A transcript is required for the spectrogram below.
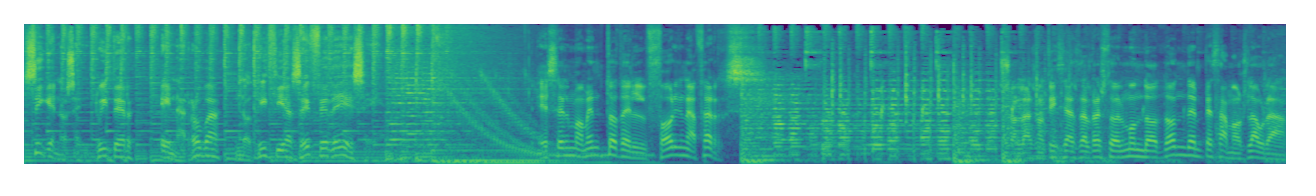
Síguenos en Twitter en arroba noticias FDS. Es el momento del Foreign Affairs. Las noticias del resto del mundo. ¿Dónde empezamos, Laura?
